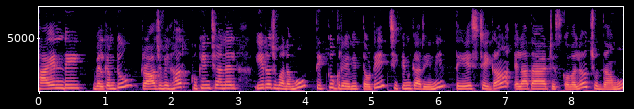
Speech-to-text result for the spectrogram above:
హాయ్ అండి. Welcome to Raj Vihar cooking channel ఈరోజు మనము తిక్కు గ్రేవీ తోటి చికెన్ కర్రీని టేస్టీగా ఎలా తయారు చేసుకోవాలో చూద్దాము.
